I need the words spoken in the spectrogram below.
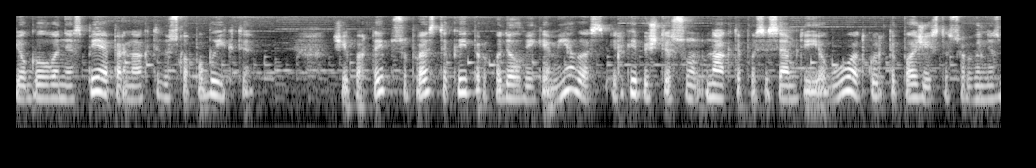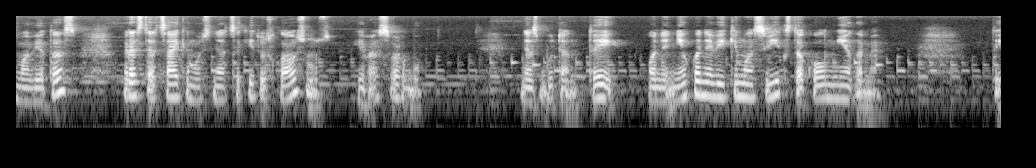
jog galva nespėja per naktį visko pabaigti šiaip ar taip suprasti, kaip ir kodėl veikia miegas ir kaip iš tiesų naktį pasisemti jėgų, atkurti pažeistas organizmo vietas, rasti atsakymus neatsakytus klausimus yra svarbu. Nes būtent tai, o ne nieko neveikimas vyksta, kol miegame. Tai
